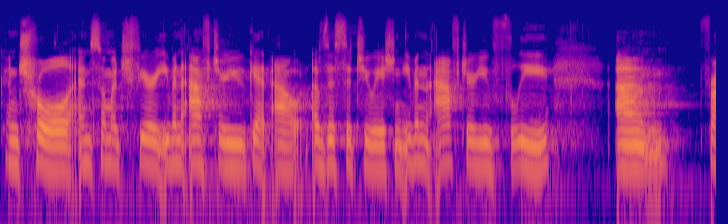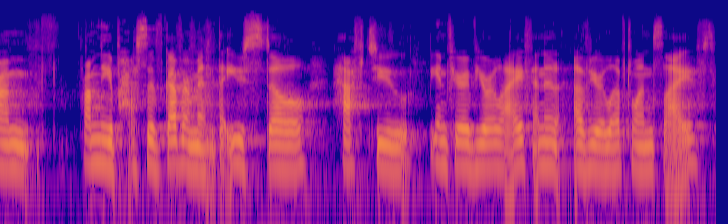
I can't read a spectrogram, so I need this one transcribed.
control and so much fear even after you get out of this situation, even after you flee um, from, from the oppressive government, that you still have to be in fear of your life and of your loved ones' lives,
